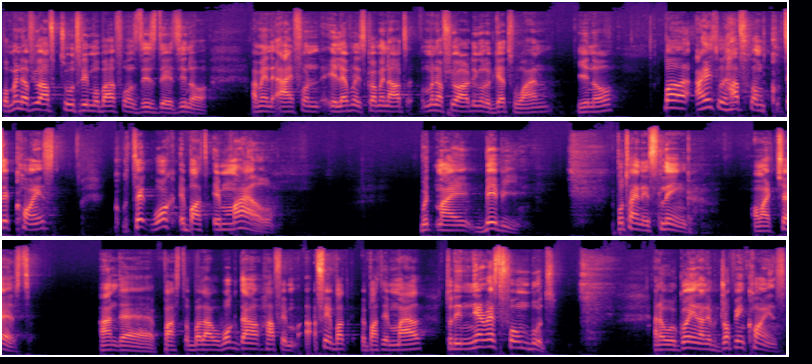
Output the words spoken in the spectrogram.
But many of you have two, three mobile phones these days. You know, I mean, iPhone 11 is coming out. Many of you are already going to get one. You know, but I used to have some take coins, take walk about a mile with my baby, put her in a sling on my chest, and uh, Pastor Bola walked down half a, half about, about a mile to the nearest phone booth. And I was going and dropping coins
